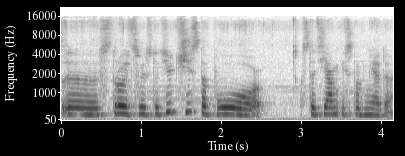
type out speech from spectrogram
э, строить свою статью чисто по статьям из PubMed.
